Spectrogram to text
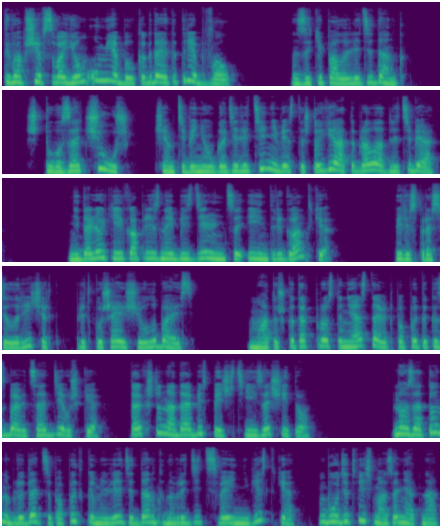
ты вообще в своем уме был, когда это требовал? Закипала леди Данг. «Что за чушь? Чем тебе не угодили те невесты, что я отобрала для тебя?» «Недалекие капризные бездельницы и интригантки?» Переспросил Ричард, предвкушающе улыбаясь. «Матушка так просто не оставит попыток избавиться от девушки, так что надо обеспечить ей защиту. Но зато наблюдать за попытками леди Данк навредить своей невестке будет весьма занятно.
